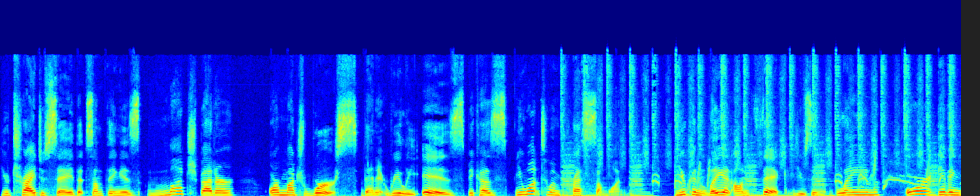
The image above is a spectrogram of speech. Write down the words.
You try to say that something is much better or much worse than it really is because you want to impress someone. You can lay it on thick using blame or giving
